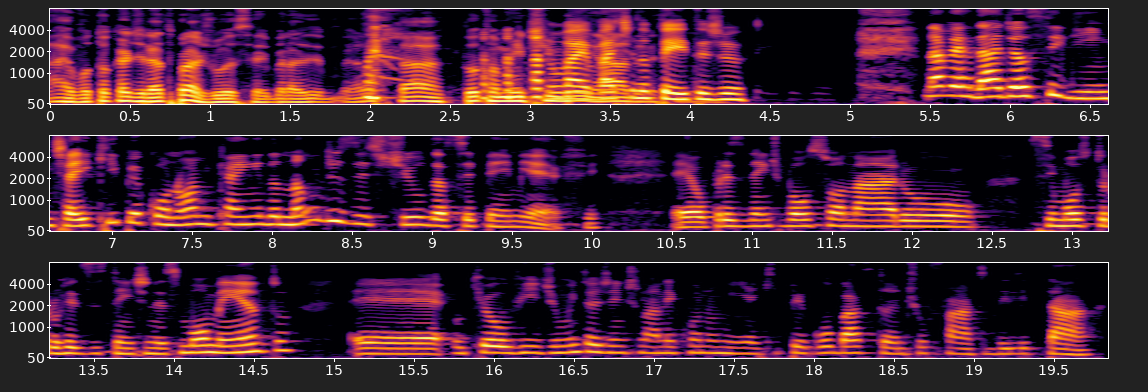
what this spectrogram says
Ah, eu vou tocar direto para a Ju, essa aí. Ela está totalmente Vai, bate no peito, Ju. Na verdade é o seguinte, a equipe econômica ainda não desistiu da CPMF. É, o presidente Bolsonaro se mostrou resistente nesse momento. É, o que eu ouvi de muita gente lá na economia que pegou bastante o fato dele estar, tá,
